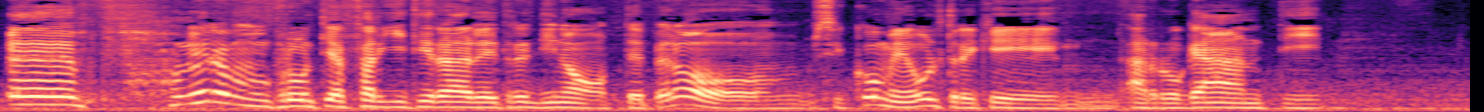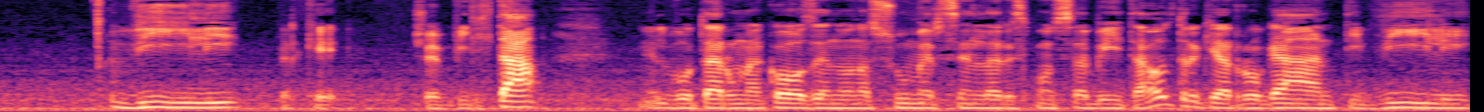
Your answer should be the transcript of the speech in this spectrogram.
Eh, noi eravamo pronti a fargli tirare le tre di notte, però siccome oltre che arroganti, vili, perché c'è viltà nel votare una cosa e non assumersene la responsabilità, oltre che arroganti, vili,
